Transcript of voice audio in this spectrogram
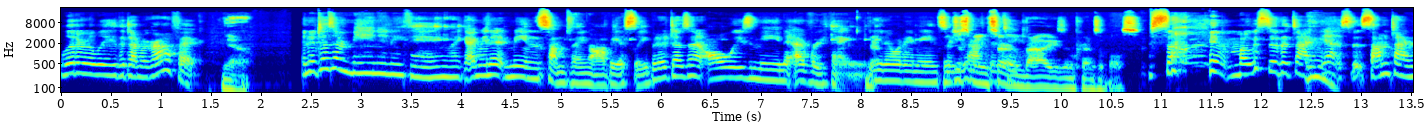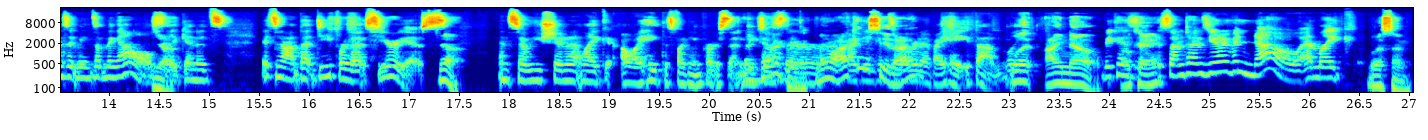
literally the demographic Yeah. and it doesn't mean anything like i mean it means something obviously but it doesn't always mean everything Yeah. you know what i mean so it just means certain values and principles. so most of the time yes but sometimes it means something else Yeah. like and it's it's not that deep or that serious Yeah. And so you shouldn't like oh i hate this fucking person because Exactly. they're No, I can see that. conservative i hate them like, I know. because okay. sometimes you don't even know and like Listen,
